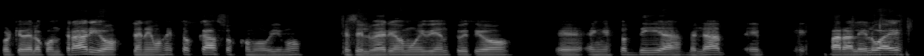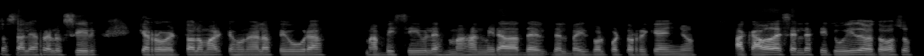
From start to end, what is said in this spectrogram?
porque de lo contrario tenemos estos casos, como vimos que Silverio muy bien tuiteó eh, en estos días, ¿verdad? Eh, paralelo a esto sale a relucir que Roberto Alomar, que es una de las figuras más visibles, más admiradas del, del béisbol puertorriqueño, acaba de ser destituido de todos sus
